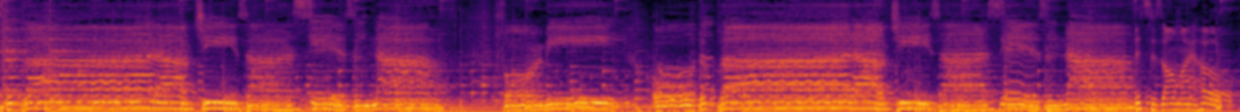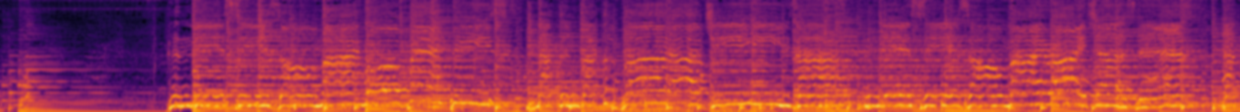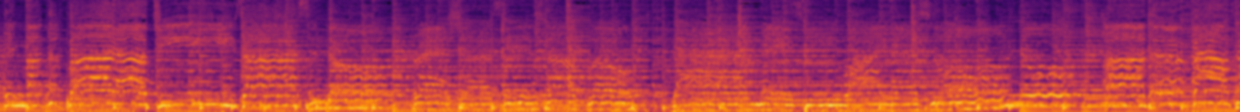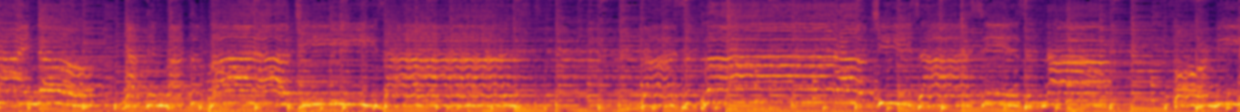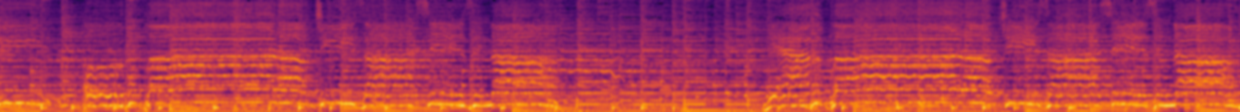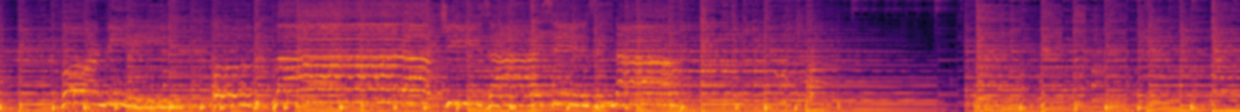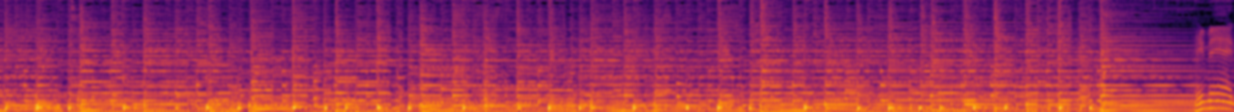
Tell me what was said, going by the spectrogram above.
the blood of Jesus is enough for me. Oh, the blood of Jesus is enough. This is all my hope. And this is all my hope and peace. Nothing but the blood of Jesus. And this is all my righteousness.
